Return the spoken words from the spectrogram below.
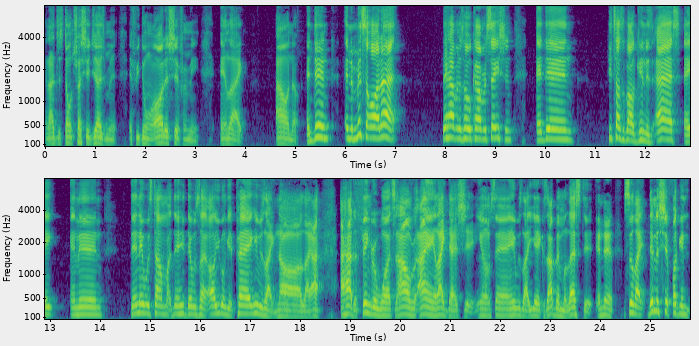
and I just don't trust your judgment if you're doing all this shit for me, and like I don't know. And then in the midst of all that, they're having this whole conversation, and then he talks about getting his ass ate, and then then they was talking about then he, they was like, oh, you gonna get pegged? He was like, no, like I I had a finger once, and I don't I ain't like that shit. You know what I'm saying? He was like, yeah, because I've been molested, and then so like then the shit fucking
